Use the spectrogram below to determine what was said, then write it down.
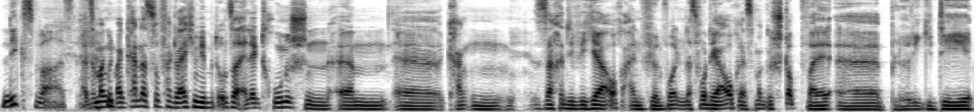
Nix war's. Also man, man kann das so vergleichen wie mit unserer elektronischen ähm, äh, Krankensache, die wir hier auch einführen wollten. Das wurde ja auch erstmal gestoppt, weil äh, blöde Idee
